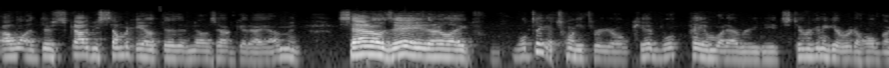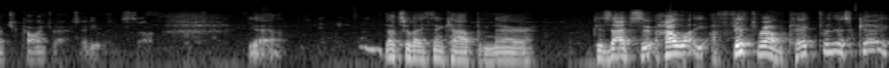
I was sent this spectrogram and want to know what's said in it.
I want. There's got to be somebody out there that knows how good I am. And San Jose, they're like, we'll take a 23 year old kid. We'll pay him whatever he needs to. We're going to get rid of a whole bunch of contracts anyway. So, yeah, that's what I think happened there because that's how a fifth round pick for this guy.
